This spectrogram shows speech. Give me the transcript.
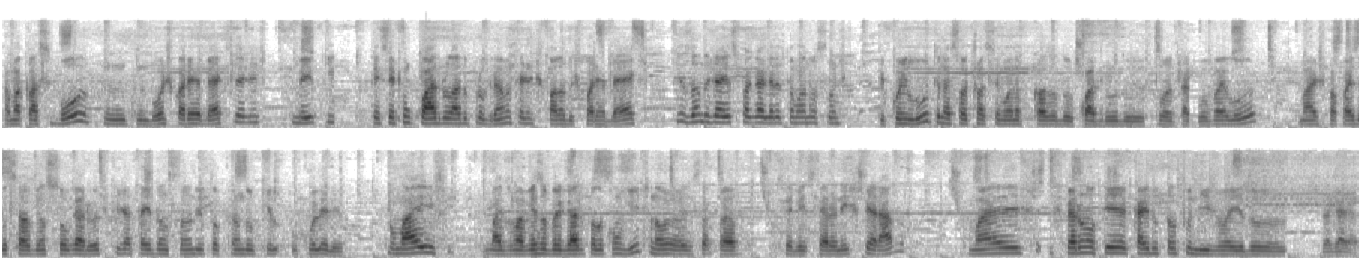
é uma classe boa, com, com bons quarterbacks, e a gente meio que tem sempre um quadro lá do programa que a gente fala dos quarterbacks, visando já isso pra galera ter uma noção de que ficou em luto nessa última semana por causa do quadro do Tua Tagovailoa, mas Papai do Céu abençoou o garoto que já tá aí dançando e tocando o, ukulele. No mais, mais uma vez, obrigado pelo convite, não, é pra você ver se eu nem esperava, mas espero não ter caído tanto nível aí do, da galera.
